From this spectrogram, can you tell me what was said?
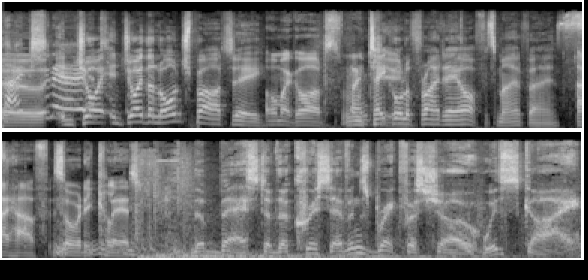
Thanks, enjoy enjoy the launch party. Oh my god! Mm, Thank Take you. all of Friday off. It's my advice. I have. It's already cleared. The best of the Chris Evans Breakfast Show with Sky.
